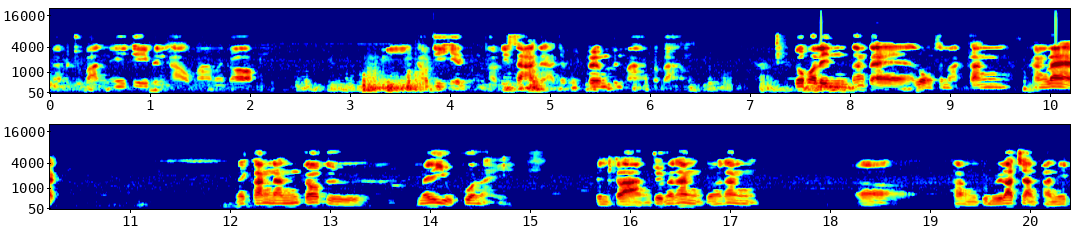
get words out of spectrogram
และปัจจุบันนี้ที่เป็นข่าวมามันก็ มีเท่าที่เห็นเท่าที่ทราบแต่อาจจะมีเพิ่มขึ้นมาก็ตามตัวพอลินตั้งแต่ลงสมัครครั้งครั้งแรก ในครั้งนั้นก็คือไม่ได้อยู่ขั้วไหน เป็นกลางจนกระทั่งจนกระทั่ง เอ่อ ทางคุณวิรัชชานพานิช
